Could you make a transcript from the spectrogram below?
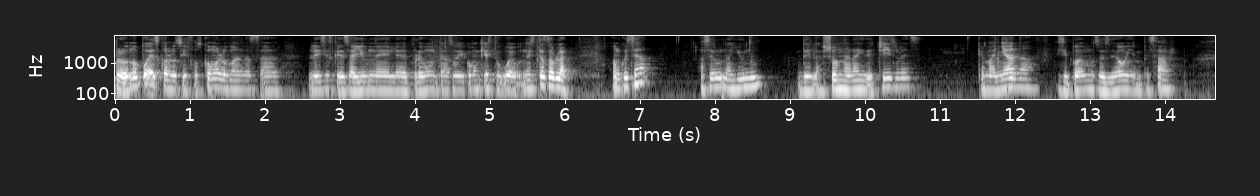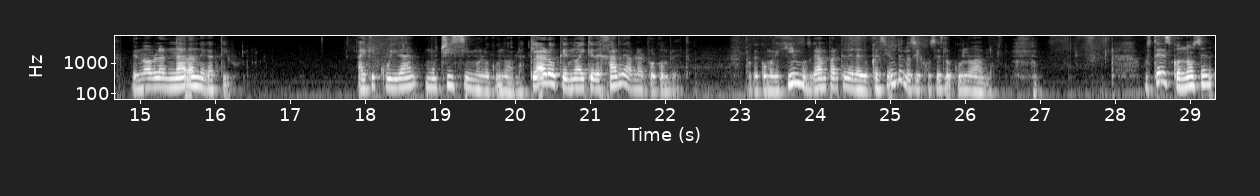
pero no puedes con los hijos. ¿Cómo lo mandas a.? Le dices que desayune, le preguntas, oye, ¿cómo quieres tu huevo? Necesitas hablar. Aunque sea hacer un ayuno de la Shonara de chismes, que mañana, y si podemos desde hoy empezar, de no hablar nada negativo hay que cuidar muchísimo lo que uno habla. Claro que no hay que dejar de hablar por completo, porque como dijimos, gran parte de la educación de los hijos es lo que uno habla. Ustedes conocen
